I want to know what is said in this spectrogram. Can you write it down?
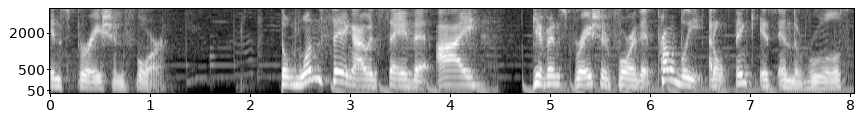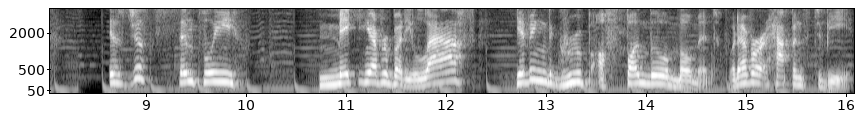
inspiration for. The one thing I would say that I give inspiration for that probably I don't think is in the rules is just simply making everybody laugh, giving the group a fun little moment, whatever it happens to be.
